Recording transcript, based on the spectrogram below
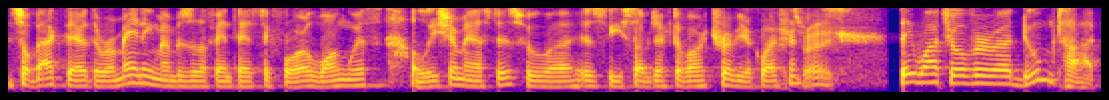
so back there, the remaining members of the Fantastic Four, along with Alicia Masters, who uh, is the subject of our trivia question, That's right. they watch over uh, Doom Tot,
